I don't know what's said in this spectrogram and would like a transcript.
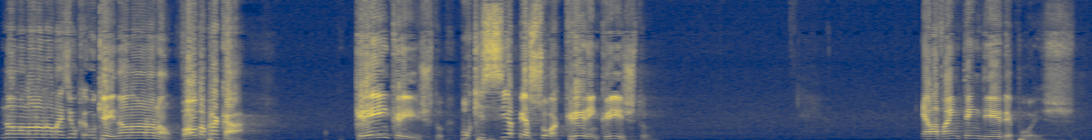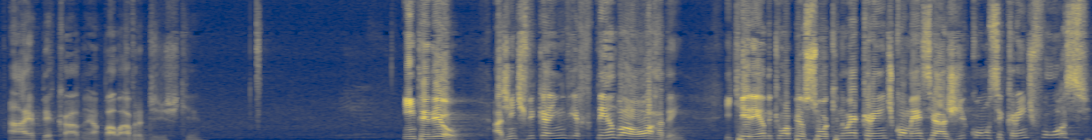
Não, não, não, não, mas e o gay? Não, não, não, não, Volta para cá. Crê em Cristo. Porque se a pessoa crer em Cristo, ela vai entender depois. Ah, é pecado, né? A palavra diz que. Entendeu? A gente fica invertendo a ordem e querendo que uma pessoa que não é crente comece a agir como se crente fosse.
